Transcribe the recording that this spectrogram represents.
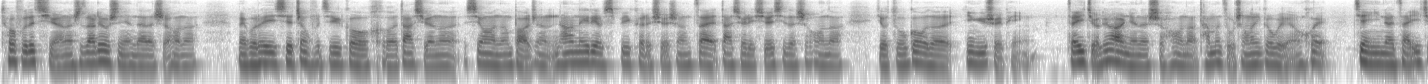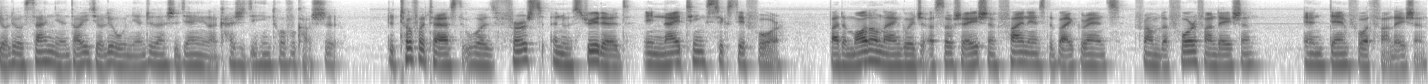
托福的起源呢，是在六十年代的时候呢，美国的一些政府机构和大学呢，希望能保证 non-native speaker 的学生在大学里学习的时候呢，有足够的英语水平。在一九六二年的时候呢，他们组成了一个委员会， 建议呢，在一九六三年到一九六五年这段时间里呢，开始进行托福考试。The TOEFL test was first administered in 1964 by the Modern Language Association financed by grants from the Ford Foundation and Danforth Foundation.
